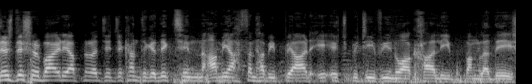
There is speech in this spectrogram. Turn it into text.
দেশ, দেশের বাইরে আপনারা যে যেখান থেকে দেখছেন, আমি Ahsan Habib Pyar H P TV Noakhali, Bangladesh.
